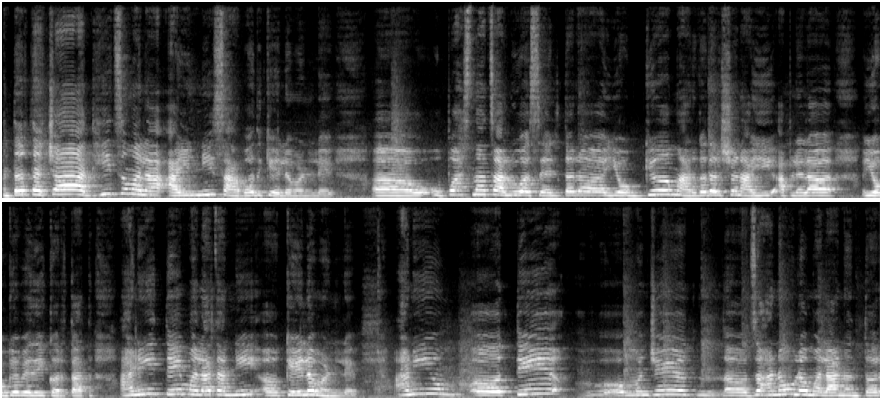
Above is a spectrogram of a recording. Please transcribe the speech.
तर त्याच्या आधीच मला आईंनी सावध केलं म्हणले. उपासना चालू असेल तर योग्य मार्गदर्शन आई आपल्याला योग्य वेळी करतात. आणि ते मला त्यांनी केलं म्हणले. आणि ते म्हणजे जाणवलं मला नंतर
